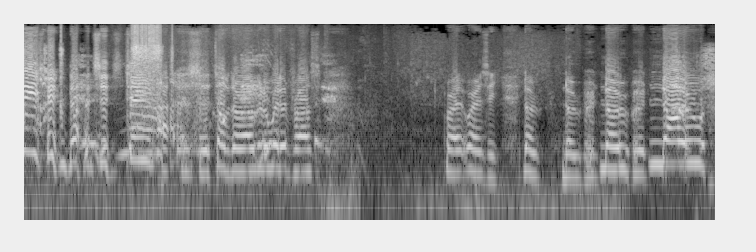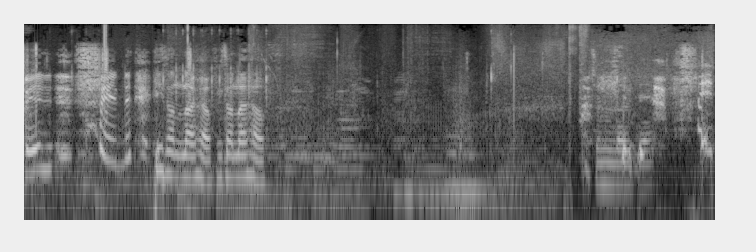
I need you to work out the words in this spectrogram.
you did not just do that. Tom, no, I'm gonna win it for us. Where, where is he? No, no, no, no! Finn, Finn, he's on low health. He's on low health. He's on low death. Finn.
